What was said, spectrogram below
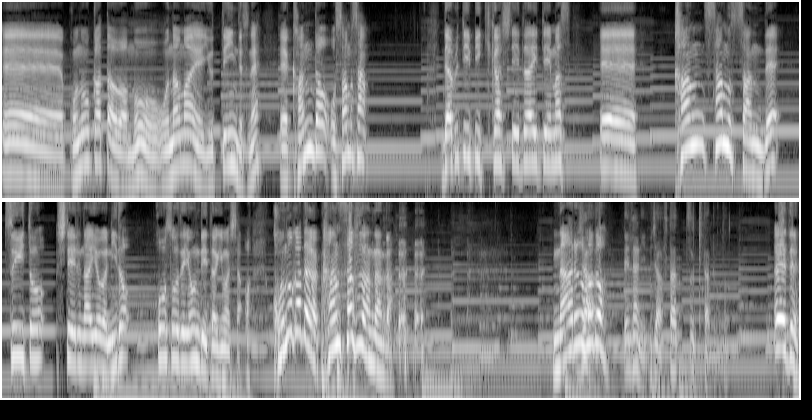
えーこの方はもうお名前言っていいんですね。えー神田治さん。WTP 聞かせていただいています。えー、カンサムさんでツイートしている内容が2度放送で読んでいただきました。あ、この方がカンサムさんなんだ。なるほど。え何？じゃあ2つ来たってこと？えー、で、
